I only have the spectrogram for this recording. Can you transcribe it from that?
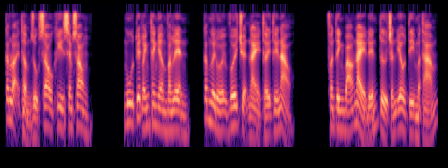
Các loại thẩm dục sau khi xem xong ngu tuyết oánh thanh â m vang lên, các ngươi đối với chuyện này thấy thế nào? Phần tình báo này đến từ trấn yêu ti mật thám.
